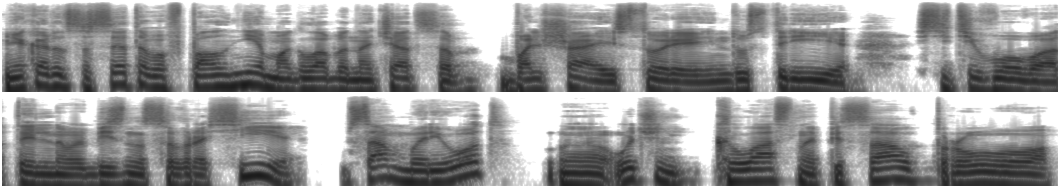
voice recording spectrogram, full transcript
Мне кажется, с этого вполне могла бы начаться большая история индустрии сетевого отельного бизнеса в России. Сам Мариот э, очень классно писал про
